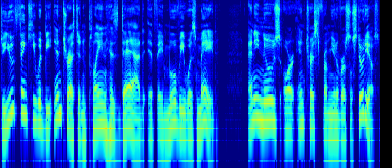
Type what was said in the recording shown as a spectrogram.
Do you think he would be interested in playing his dad if a movie was made? Any news or interest from Universal Studios?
